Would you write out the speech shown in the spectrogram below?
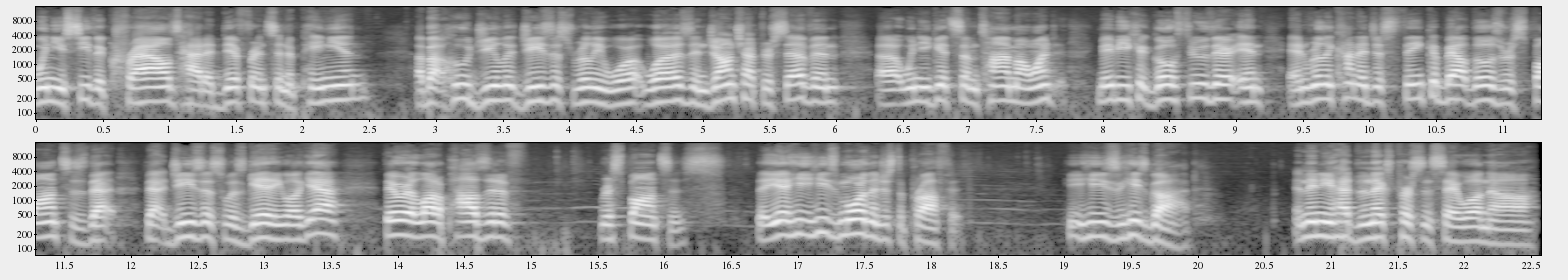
when you see the crowds had a difference in opinion about who Jesus really was. In John chapter 7, uh, when you get some time, I want maybe you could go through there and, and really kind of just think about those responses that, that Jesus was getting. Well, yeah, there were a lot of positive responses. That, yeah, he, he's more than just a prophet, he, he's, he's God. And then you had the next person say, well, no,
